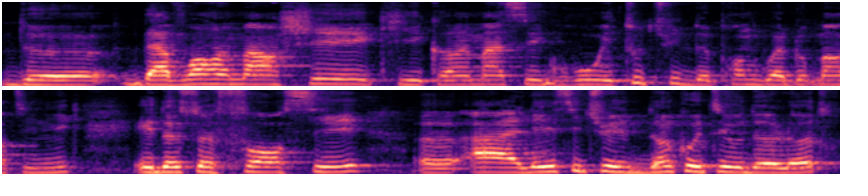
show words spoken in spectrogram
d'avoir un marché qui est quand même assez gros et tout de suite de prendre Guadeloupe-Martinique et de se forcer à aller, si tu es d'un côté ou de l'autre,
